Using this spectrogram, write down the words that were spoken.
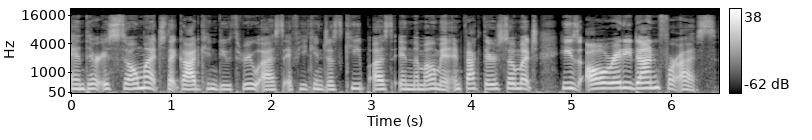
And there is so much that God can do through us if He can just keep us in the moment. In fact, there's so much He's already done for us.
